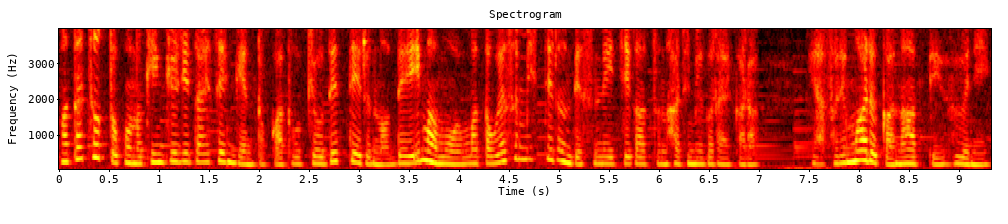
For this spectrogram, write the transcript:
またちょっとこの緊急事態宣言とか東京出ているので今もうまたお休みしてるんですね1月の初めぐらいから。いやそれもあるかなっていうふうに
